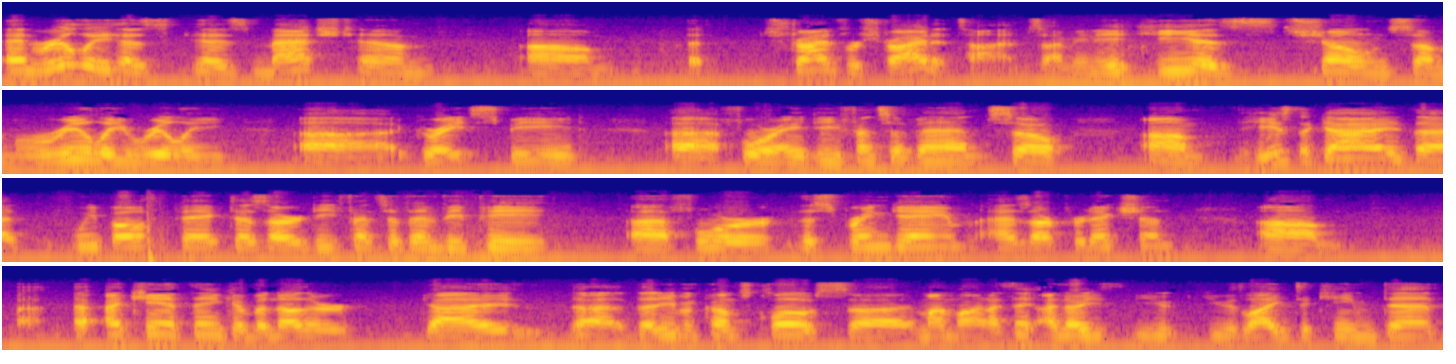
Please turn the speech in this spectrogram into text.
and really has has matched him um, stride for stride at times. I mean, he, he has shown some really really uh, great speed uh, for a defensive end. So um, he's the guy that we both picked as our defensive MVP uh, for the spring game as our prediction. Um, I, I, can't think of another guy that, that even comes close uh, in my mind. I think I know you you, you like Dakeem Dent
